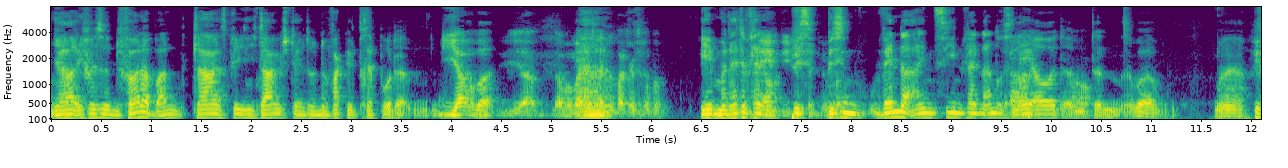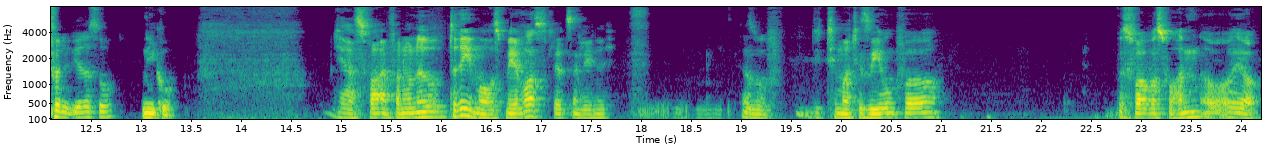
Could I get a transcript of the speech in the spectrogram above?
ja, ich weiß nicht, ein Förderband, klar, das kriege ich nicht dargestellt oder eine Wackeltreppe oder Ja, aber, ja, aber man hat halt eine Wackeltreppe. Eben, man hätte vielleicht Nee, auch ein bis, Stücke bisschen Wände einziehen, vielleicht ein anderes Ja, Layout genau. und dann, aber naja. Wie fandet ihr das so? Nico. Ja, es war einfach nur eine Drehmaus, mehr war es letztendlich nicht. Also die Thematisierung war, es war was vorhanden, aber ja.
